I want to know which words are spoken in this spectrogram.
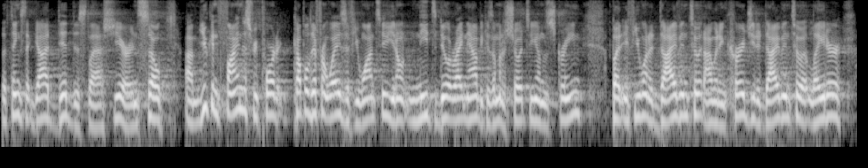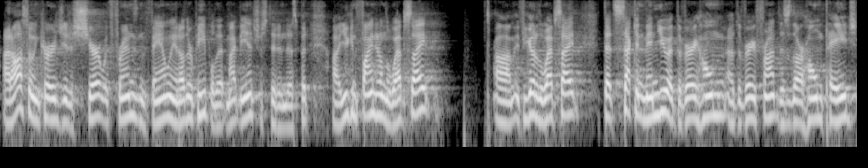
the things that God did this last year. And so um, you can find this report a couple different ways if you want to. You don't need to do it right now because I'm going to show it to you on the screen. But if you want to dive into it, I would encourage you to dive into it later. I'd also encourage you to share it with friends and family and other people that might be interested in this. But uh, you can find it on the website. Um, if you go to the website, that second menu at the very home, at the very front, this is our home page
